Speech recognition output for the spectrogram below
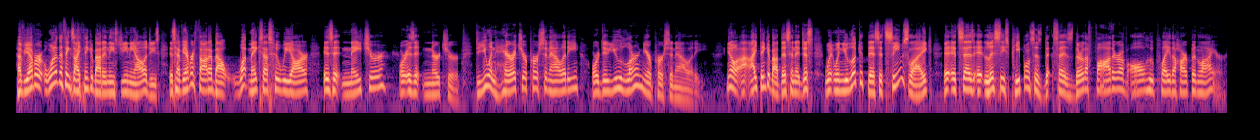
have you ever, one of the things I think about in these genealogies is have you ever thought about what makes us who we are? Is it nature or is it nurture? Do you inherit your personality or do you learn your personality? You know, I, I, think about this, and it just, when, when you look at this, it seems like it, it, says, it lists these people and says, says they're the father of all who play the harp and lyre.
